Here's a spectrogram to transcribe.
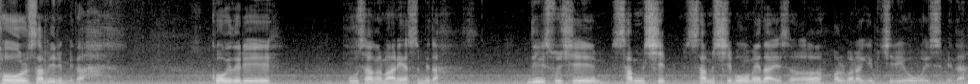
5월 3일입니다. 고기들이 부상을 많이 했습니다. 닐 수심 30, 35m에서 활발하게 입질이 오고 있습니다.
